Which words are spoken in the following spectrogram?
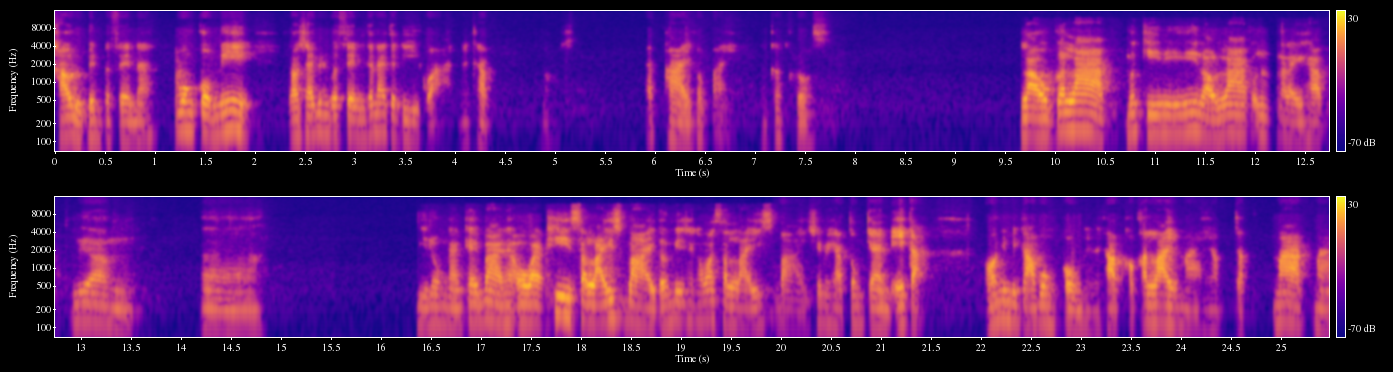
เขาหรือเป็นเปอร์เซ็นต์นะวงกลมนี่ เราใช้เป็นเปอร์เซ็นต์ก็น่าจะดีกว่านะครับ apply เข้าไปแล้วก็ close เราก็ลากเมื่อกี้นี้เราลากเรื่องอะไรครับ เรื่องอมีโรงงานใกล้บ้านนะเอาไว้ที่ slice by ตรงนี้ใช้คำว่า slice by ใช่ไหมครับ ตรงแกน x อะอ๋อนี่เป็นกราฟวงกลมเห็นไหมครับเขาก็ไล่มาครับจากมากมา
